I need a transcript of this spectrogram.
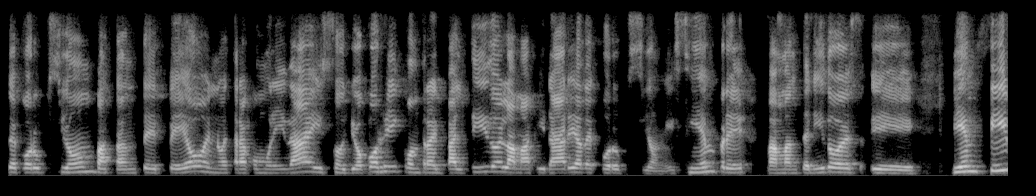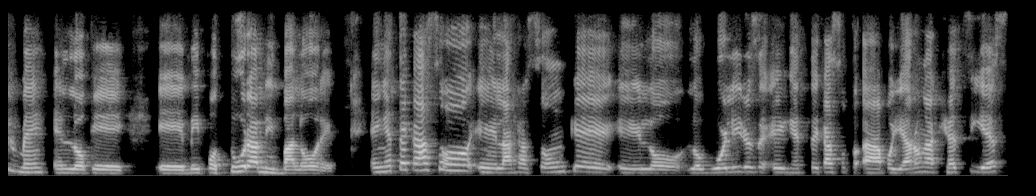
de corrupción bastante feos en nuestra comunidad y so, yo corrí contra el partido y la maquinaria de corrupción y siempre me ha mantenido eh, bien firme en lo que eh, mi postura, mis valores. En este caso, eh, la razón que eh, lo, los world leaders en este caso apoyaron a Ketsi es,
